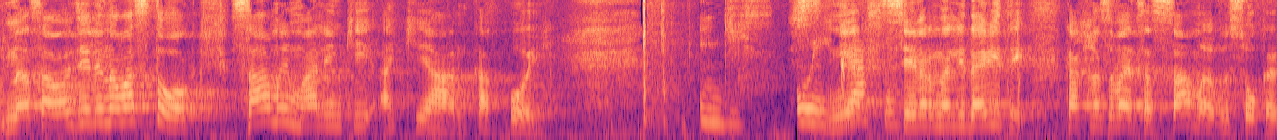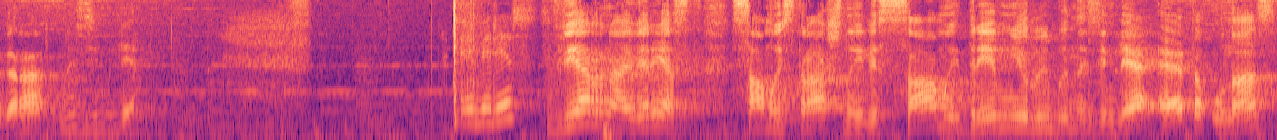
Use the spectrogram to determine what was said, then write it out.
На самом деле на восток. Самый маленький океан какой? Индийский. Ой, Нет, красный. северно-ледовитый. Как называется самая высокая гора на Земле? Эверест. Верно, Эверест. Самые страшные или самые древние рыбы на Земле – это у нас…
